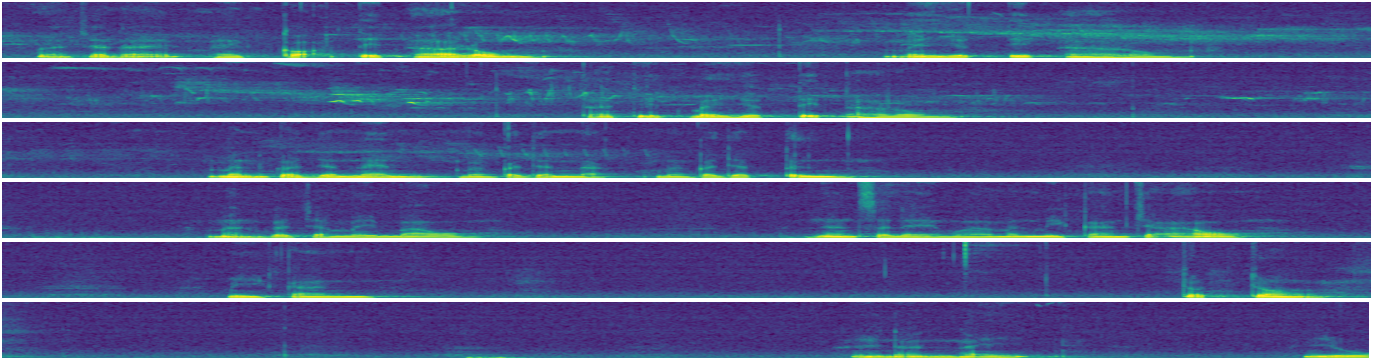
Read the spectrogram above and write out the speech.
เพื่อจะได้ไม่เกาะติดอารมณ์ ไม่ยึดติดอารมณ์ ถ้าจิตไม่ยึดติดอารมณ์ มันก็จะแน่น มันก็จะหนัก มันก็จะตึง มันก็จะไม่เบา นั่นแสดงว่ามันมีการจะเอา มีการจดจ้องนั้นให้อยู่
